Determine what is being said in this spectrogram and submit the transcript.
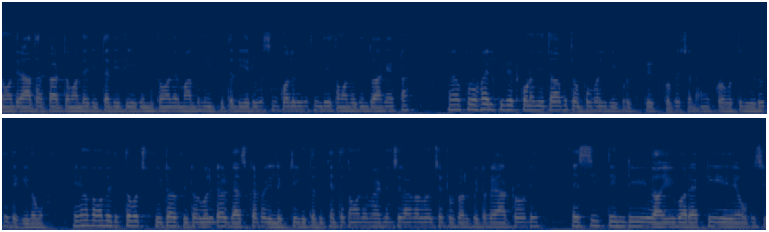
তোমাদের আধার কার্ড তোমাদের ইত্যাদি দিয়ে কিন্তু তোমাদের মাধ্যমিক ইত্যাদি এডুকেশন কোয়ালিফিকেশন দিয়ে তোমাদের কিন্তু আগে একটা প্রোফাইল ক্রিয়েট করে নিতে হবে, তো প্রোফাইল কী করে ক্রিয়েট করবে সেটা আমি পরবর্তী ভিডিওতে দেখিয়ে দেবো। এখানে তোমাদের দেখতে পাচ্ছ fitter fitter welder gas cutter electric ইত্যাদি। ক্ষেত্রে তোমাদের ভ্যাকেন্সি রাখা রয়েছে টোটাল ফিটারে আঠেরোটি এসসি তিনটি এবার একটি ওবিসি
